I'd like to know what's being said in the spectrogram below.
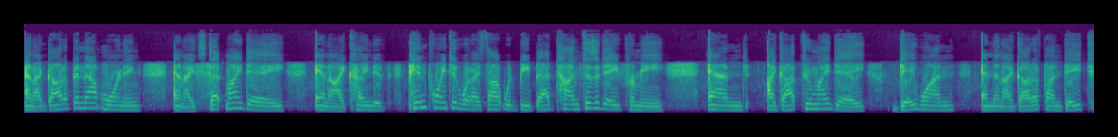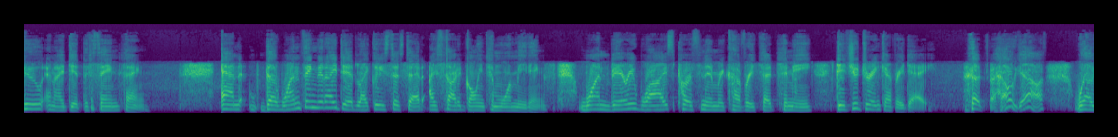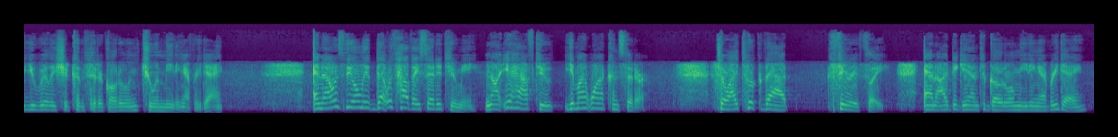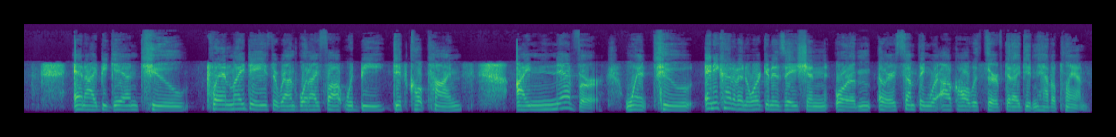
And I got up in that morning and I set my day and I kind of pinpointed what I thought would be bad times of the day for me. And I got through my day, day one, and then I got up on day two and I did the same thing. And the one thing that I did, like Lisa said, I started going to more meetings. One very wise person in recovery said to me, Did you drink every day? Hell yeah. Well, you really should consider going to a meeting every day. And that was the only, that was how they said it to me. Not you have to, you might want to consider. So I took that seriously. And I began to go to a meeting every day. And I began to plan my days around what I thought would be difficult times. I never went to any kind of an organization or a, or something where alcohol was served that I didn't have a plan.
